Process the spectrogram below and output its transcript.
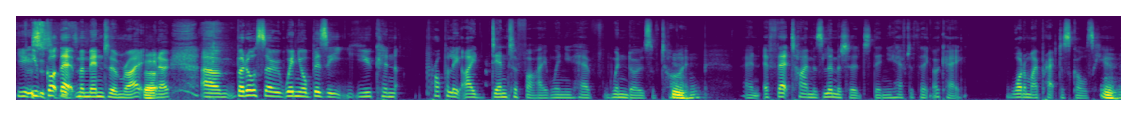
you, have got that momentum, right? Yeah. You know, um, but also when you're busy, you can properly identify when you have windows of time. Mm-hmm. And if that time is limited, then you have to think, okay, what are my practice goals here? Mm-hmm.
